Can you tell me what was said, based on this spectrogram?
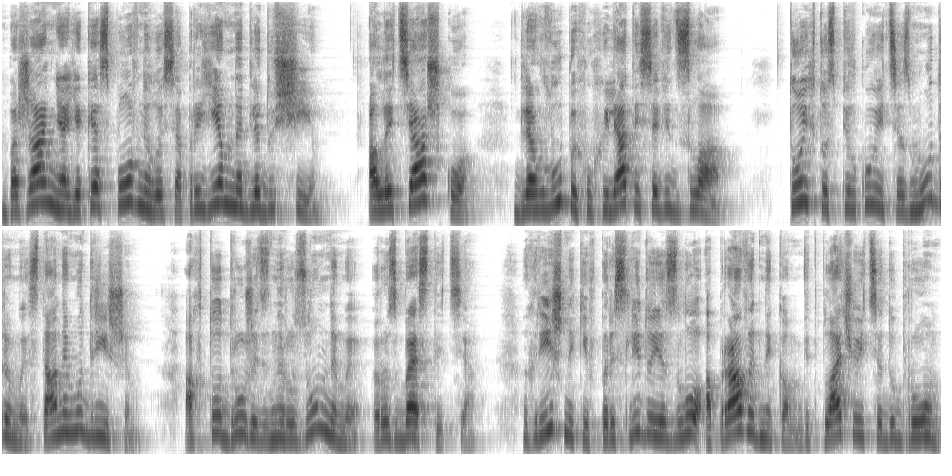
бажання, яке сповнилося, приємне для душі, але тяжко для глупих ухилятися від зла. Той, хто спілкується з мудрими, стане мудрішим, а хто дружить з нерозумними, розбеститься. Грішників переслідує зло, а праведникам відплачується добром.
